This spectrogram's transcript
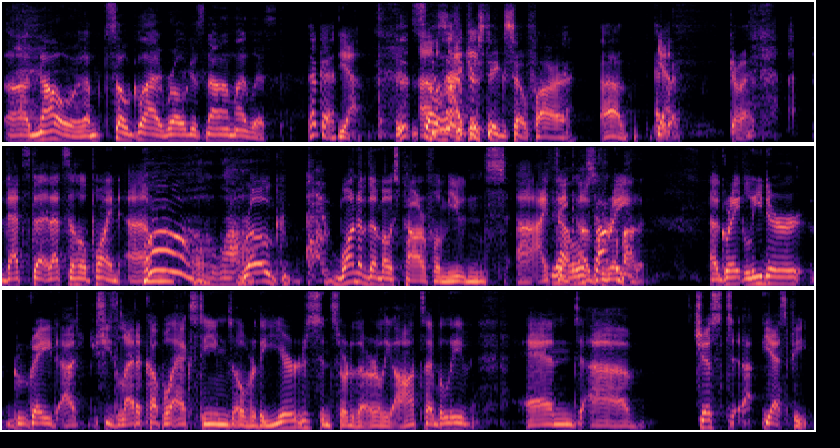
Uh, no, I'm so glad Rogue is not on my list. Okay. Yeah. So um, interesting think, so far. Um, anyway, yeah. Go ahead. That's the that's the whole point. Um, oh wow! Rogue, one of the most powerful mutants. Uh, I think yeah, a great a great leader. Great. Uh, she's led a couple X teams over the years in sort of the early aughts, I believe, and uh, just uh, yes, Pete.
